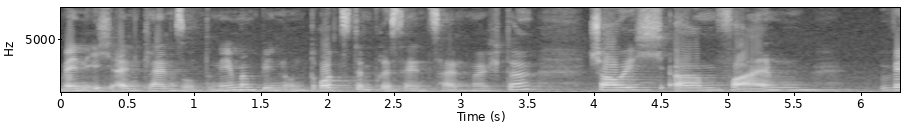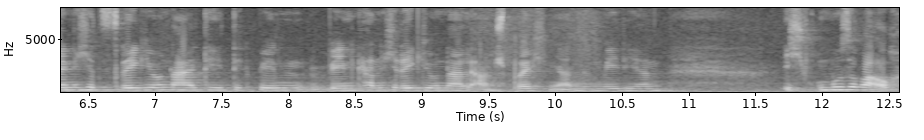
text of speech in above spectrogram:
Wenn ich ein kleines Unternehmen bin und trotzdem präsent sein möchte, schaue ich ähm, vor allem, wenn ich jetzt regional tätig bin, wen kann ich regional ansprechen an den Medien. Ich muss aber auch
